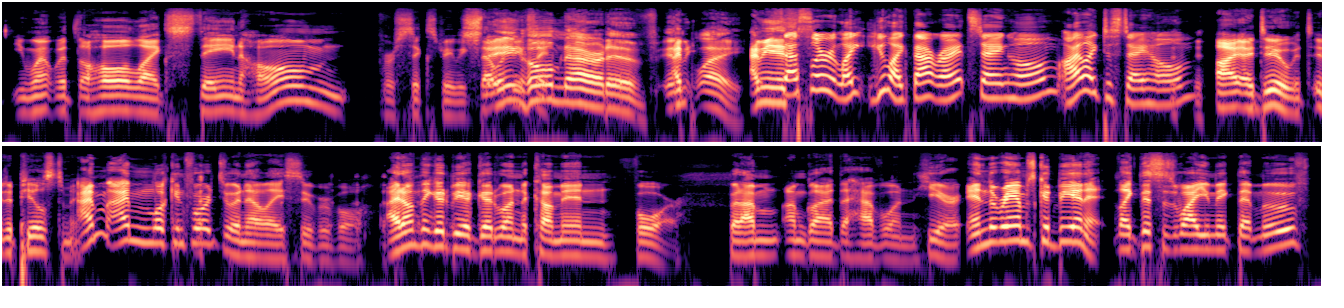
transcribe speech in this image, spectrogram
you went with the whole like staying home for six straight weeks. Staying be exciting. home narrative in I mean- play. I mean, it's, Sessler, like you like that, right? Staying home. I like to stay home. I, I do. It, it appeals to me. I'm I'm looking forward to an LA Super Bowl. I don't think it would be a good one to come in for, but I'm I'm glad to have one here. And the Rams could be in it. Like this is why you make that move.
